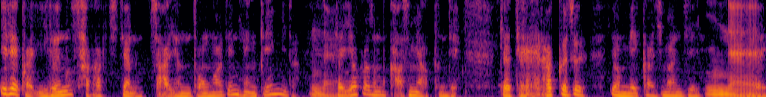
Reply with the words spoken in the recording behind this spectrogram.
이래까 이런 사각지대는 자연 동화된 형태입니다. 네. 여기서 좀 가슴이 아픈데 대략 그저 요몇 가지만 이제 네. 이야기-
